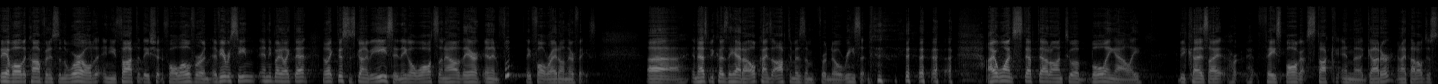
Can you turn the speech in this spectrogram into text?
they have all the confidence in the world and you thought that they shouldn't fall over. And have you ever seen anybody like that? They're like, this is going to be easy. And they go waltzing out of there and then whoop, they fall right on their face. Uh, and that's because they had all kinds of optimism for no reason. I once stepped out onto a bowling alley because I her face ball got stuck in the gutter, and I thought I'll just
